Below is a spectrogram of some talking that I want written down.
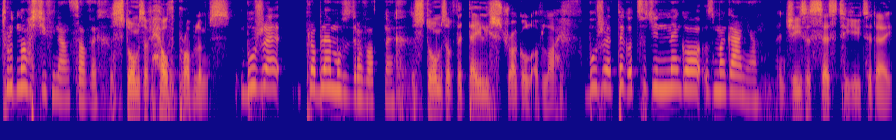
trudności finansowych, The storms of health problems. burze problemów zdrowotnych, The storms of the daily struggle of life. burze tego codziennego zmagania. And Jesus says to you today,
